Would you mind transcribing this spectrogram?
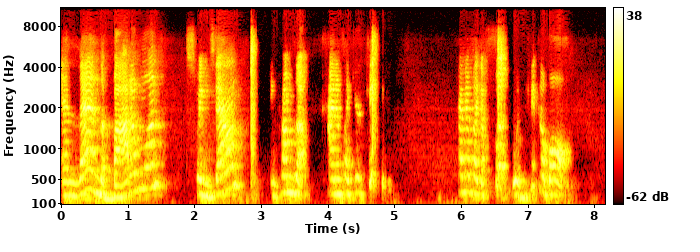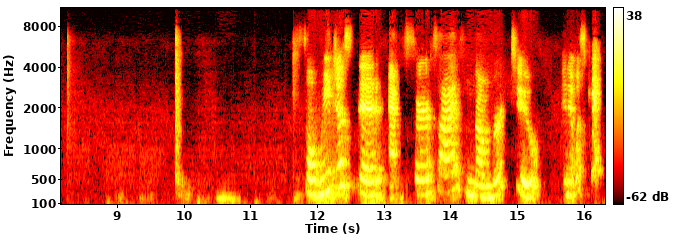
And then the bottom one swings down and comes up, kind of like you're kicking. Kind of like a foot would kick a ball. So we just did exercise number two, and it was kick.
